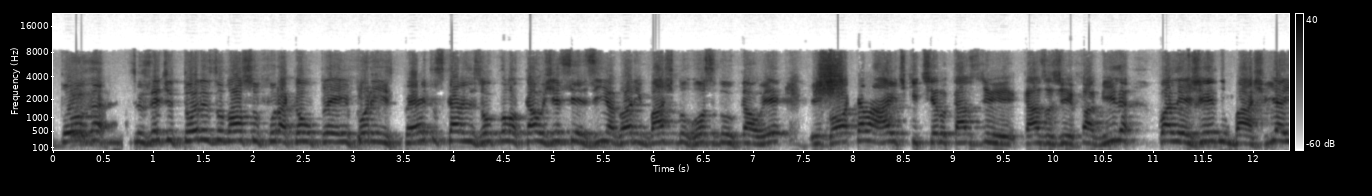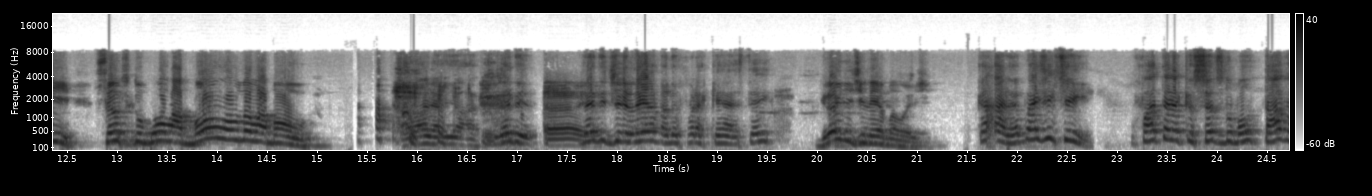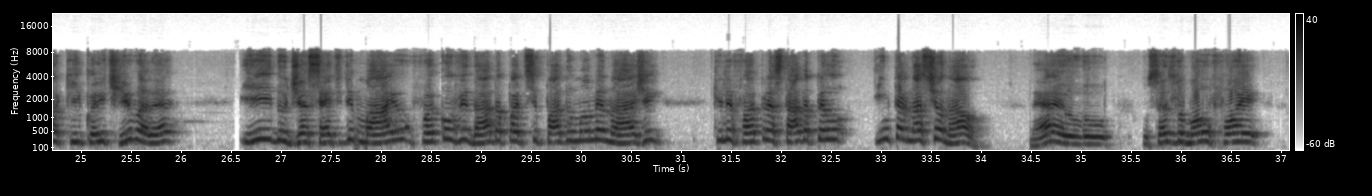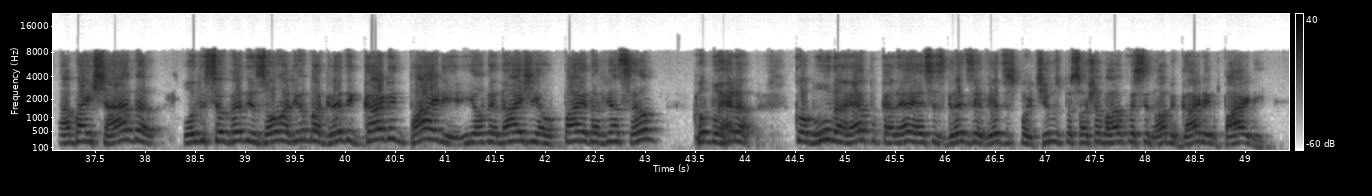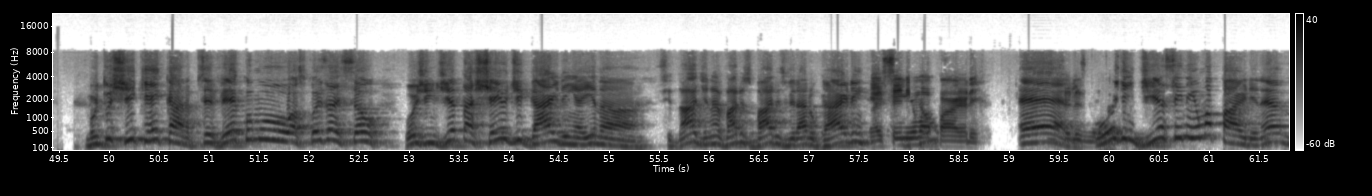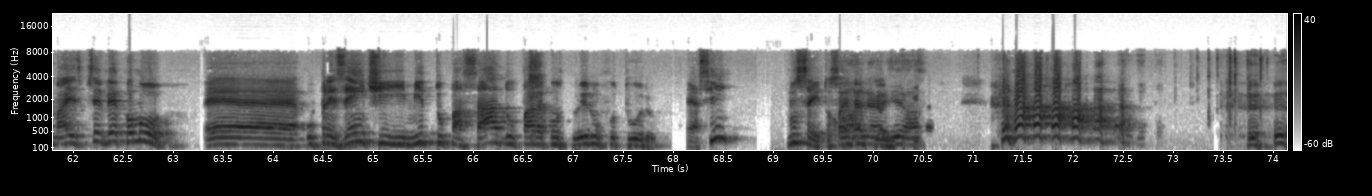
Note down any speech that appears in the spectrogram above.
Porra, se os editores do nosso Furacão Play forem espertos, cara, eles vão colocar o GCzinho agora embaixo do rosto do Cauê, igual aquela arte que tinha no caso de casos de família, com a legenda embaixo. E aí, Santos Dumont amou ou não amou? Olha aí, ó. Grande, é. grande dilema do Furacast, hein? Grande dilema hoje. Cara, mas enfim, o fato era que o Santos Dumont estava aqui em Curitiba, né? E no dia 7 de maio foi convidado a participar de uma homenagem que lhe foi prestada pelo Internacional. Né? O, o Santos Dumont foi à Baixada, onde se organizou ali uma grande Garden Party em homenagem ao pai da aviação, como era comum na época, né? Esses grandes eventos esportivos, o pessoal chamava com esse nome, Garden Party. Muito chique, hein, cara? Pra você ver como as coisas são. Hoje em dia tá cheio de garden aí na cidade, né? Vários bares viraram garden. Mas sem nenhuma então, party. É, hoje em dia sem nenhuma party, né? Mas pra você ver como é, o presente imita o passado para construir um futuro. É assim? Não sei, tô só inventando. Aí,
